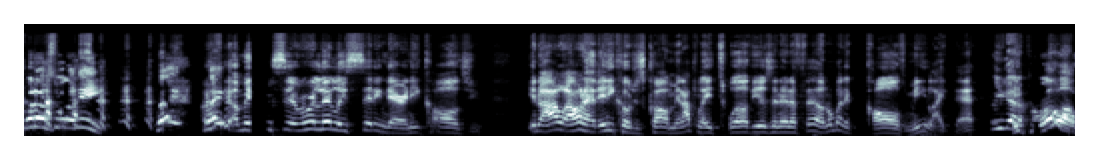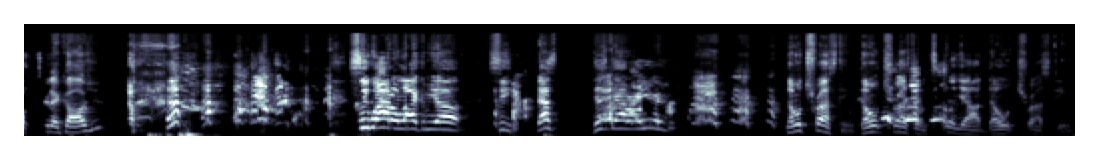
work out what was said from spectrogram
what else do I need? Right? Right? I mean, we're literally sitting there and he calls you. You know, I, I, don't have any coaches call me. And I played 12 years in NFL. Nobody calls me like that. You got he, a parole officer that calls you. See why I don't like him, y'all? See, that's this guy right here. Don't trust him. Don't trust him. I'm telling y'all, don't trust him.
